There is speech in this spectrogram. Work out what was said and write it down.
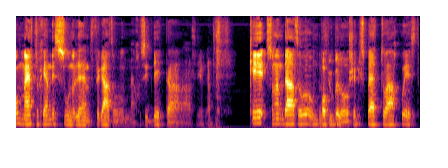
Scommetto che a nessuno le è fregato una cosiddetta sega, che sono andato un po' più veloce rispetto a questo.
